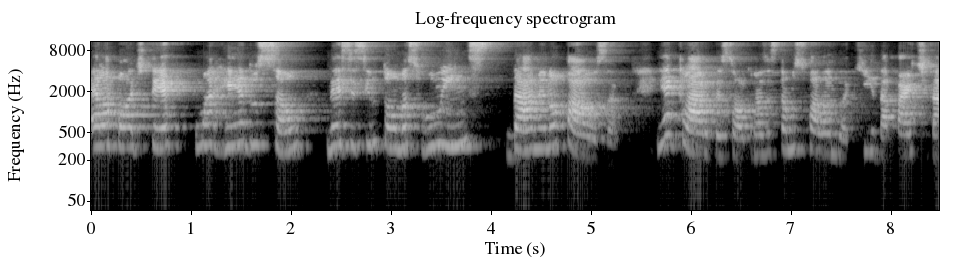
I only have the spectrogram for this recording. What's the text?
ela pode ter uma redução nesses sintomas ruins da menopausa. E é claro, pessoal, que nós estamos falando aqui da parte da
